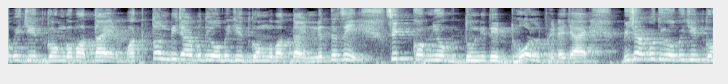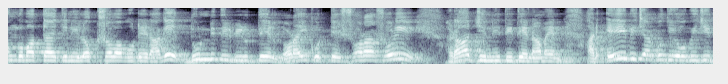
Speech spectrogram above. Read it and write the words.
অভিজিৎ গঙ্গোপাধ্যায়ের, প্রাক্তন বিচারপতি অভিজিৎ গঙ্গোপাধ্যায়ের নির্দেশেই শিক্ষক নিয়োগ দুর্নীতির ঢোল ফেটে যায়। বিচারপতি অভিজিৎ গঙ্গোপাধ্যায় তিনি লোকসভা ভোটের আগে দুর্নীতির বিরুদ্ধে লড়াই করতে সরাসরি রাজনীতিতে নামেন। আর এই বিচারপতি অভিজিৎ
